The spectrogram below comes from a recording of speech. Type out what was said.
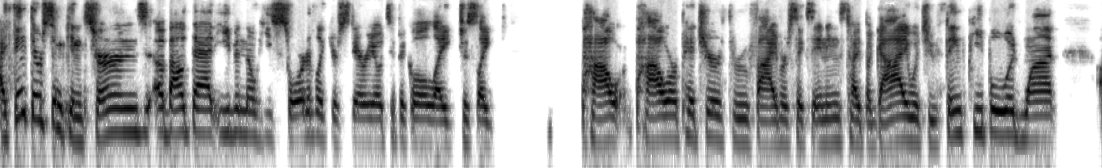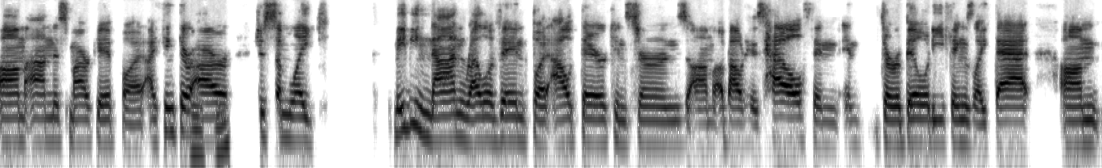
I think there's some concerns about that, even though he's sort of like your stereotypical, like just like power power pitcher through five or six innings type of guy, which you think people would want um, on this market. But I think there mm-hmm. are just some like maybe non-relevant but out there concerns um, about his health and, and durability, things like that. Um,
